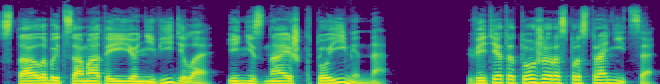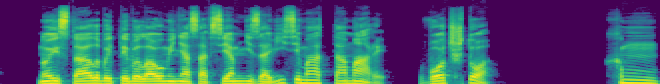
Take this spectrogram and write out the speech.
Стало быть, сама ты ее не видела и не знаешь, кто именно. Ведь это тоже распространится. Но и стало быть, ты была у меня совсем независима от Тамары. Вот что. Хм,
